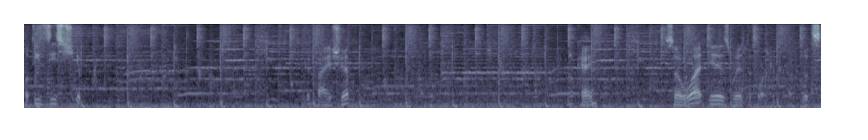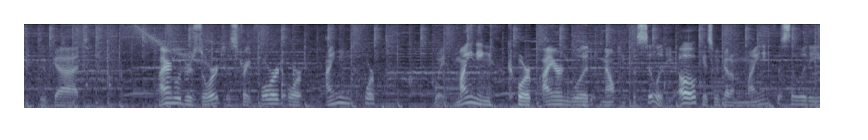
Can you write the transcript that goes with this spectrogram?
What is this ship? Goodbye, ship. Okay. So what is with the fork in the road? Let's see. We've got Ironwood Resort is straightforward, or Mining Corp. Wait, Mining Corp Ironwood Mountain Facility. Oh, okay, so we've got a mining facility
